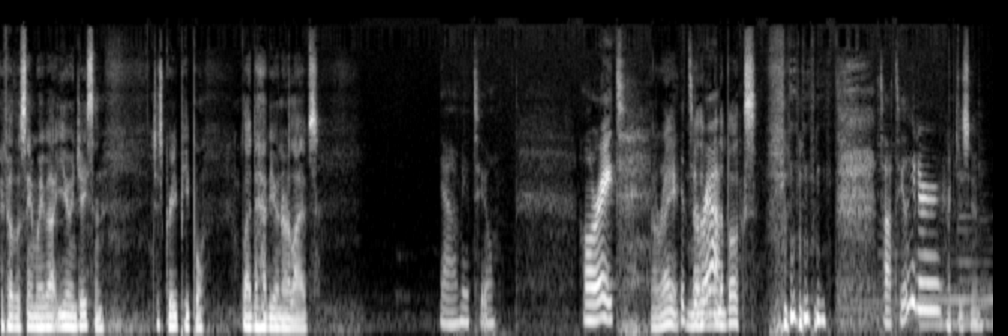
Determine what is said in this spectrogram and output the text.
i feel the same way about you and jason just great people glad to have you in our lives yeah, me too. All right. All right. It's Another a wrap. in the books. Talk to you later. Talk to you soon.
